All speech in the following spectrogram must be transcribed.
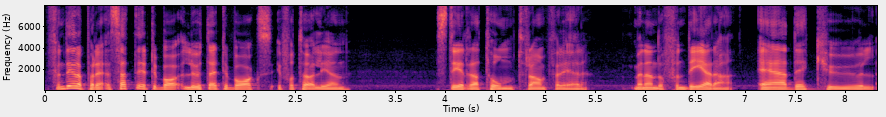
Fundera på det, sätt er tillbaka, luta er tillbaks i fåtöljen stirra tomt framför er, men ändå fundera. Är det kul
